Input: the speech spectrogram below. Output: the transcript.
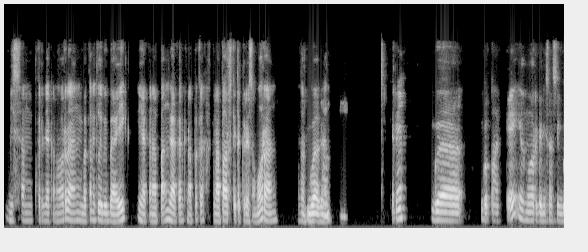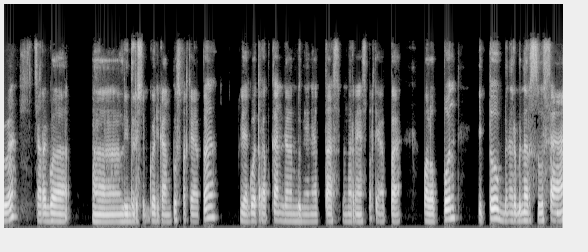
bisa mempekerjakan orang bahkan itu lebih baik ya kenapa enggak kan? Kenapa kenapa harus kita kerja sama orang? Menurut gue kan. Okay. akhirnya gue gue pakai ilmu organisasi gue cara gue uh, leadership gue di kampus seperti apa ya gue terapkan dalam dunia nyata sebenarnya seperti apa. Walaupun itu benar-benar susah.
